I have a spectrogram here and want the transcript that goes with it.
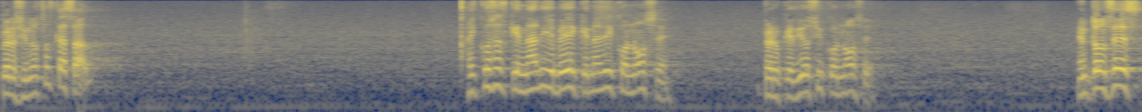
Pero si no estás casado, hay cosas que nadie ve, que nadie conoce, pero que Dios sí conoce. Entonces,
